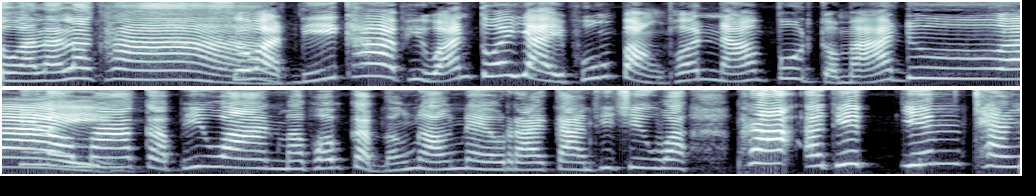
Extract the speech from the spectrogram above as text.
ตัวแล้วล่ะค่ะ สวัสดีค่ะผิววันตัวใหญ่พุ่งป่องพ่นน้ำปูดกับม้าด้วยพี่เรามากับพี่วานมาพบกับน้องๆในรายการที่ชื่อว่า พระอาทิตย์ยิ้มแฉ่ง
